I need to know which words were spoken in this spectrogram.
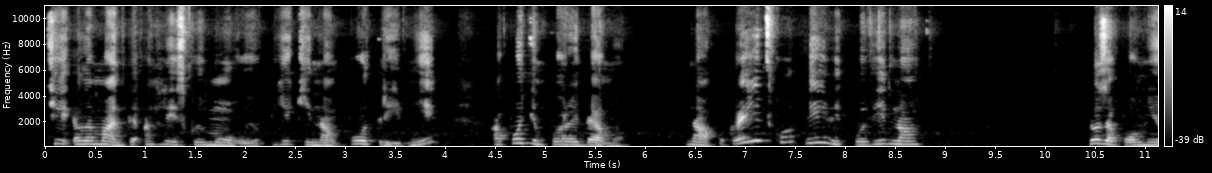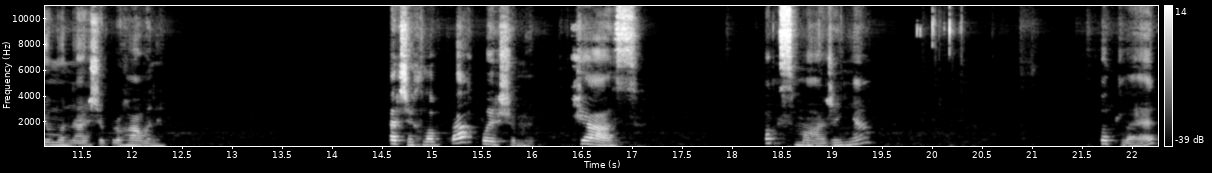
ті елементи англійською мовою, які нам потрібні, а потім перейдемо на українську і, відповідно, дозаповнюємо наші прогавини. В перших лапках пишемо час обсмаження, котлет.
